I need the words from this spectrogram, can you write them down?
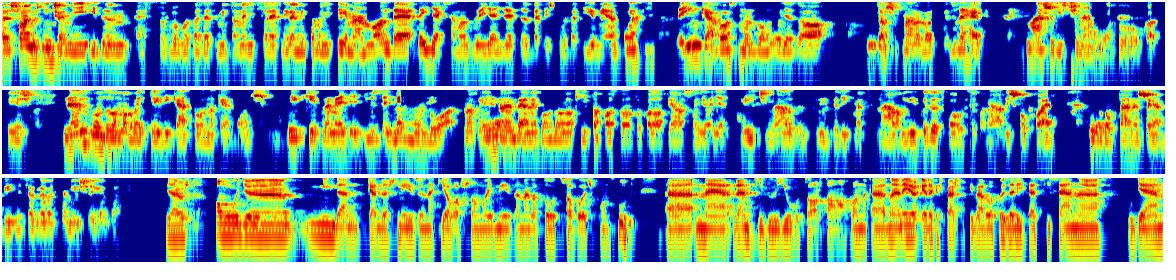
Sajnos nincs annyi időm ezt a vlogot vezetni, mint amennyit szeretnék, mint amennyi témám van, de, de igyekszem az, hogy egyre többet és többet írni ebben. de inkább azt mondom, hogy ez a mutassuk már meg azt, hogy lehet máshogy is csinálni a dolgokat. És nem gondolom magam egy prédikátornak ebben, és végképp nem egy, egy, egy megmondó arcnak. Én olyan embernek gondolom, aki tapasztalatok alapján azt mondja, hogy ezt ha így csinálod, ez működik, meg nálam működött, valószínűleg nálad is fog, ha ezt tudod a saját bizniszedre vagy személyiségedre. Világos. Amúgy minden kedves nézőnek javaslom, hogy nézze meg a tótszabolcs.hu-t, mert rendkívül jó tartalmak vannak. Nagyon érdekes perspektívával közelítesz, hiszen ugye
